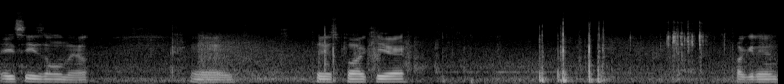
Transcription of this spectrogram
AC is on now. And this plug here. Plug it in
